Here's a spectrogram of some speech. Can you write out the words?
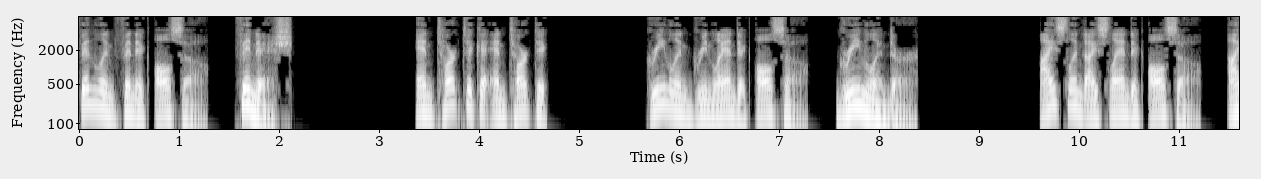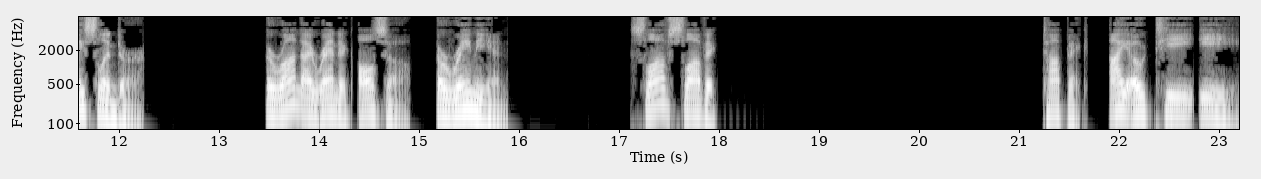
Finland Finnic also Finnish. Antarctica Antarctic. Greenland Greenlandic also Greenlander Iceland Icelandic also. Icelander. Iran Iranic also. Iranian. Slav Slavic. Topic. IOTE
